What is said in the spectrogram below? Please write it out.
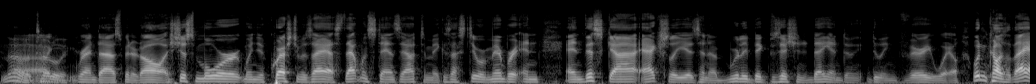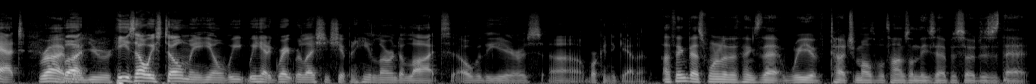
No, uh, totally. aggrandizement at all. It's just more when the question was asked. That one stands out to me because I still remember it. And and this guy actually is in a really big position today and doing doing very well. Wouldn't because of that, Right, But, but were- he's always told me, you know, we, we had a great relationship and he learned a lot over the years uh, working together. I think that's one of the things that we have touched multiple times on these episodes is that,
